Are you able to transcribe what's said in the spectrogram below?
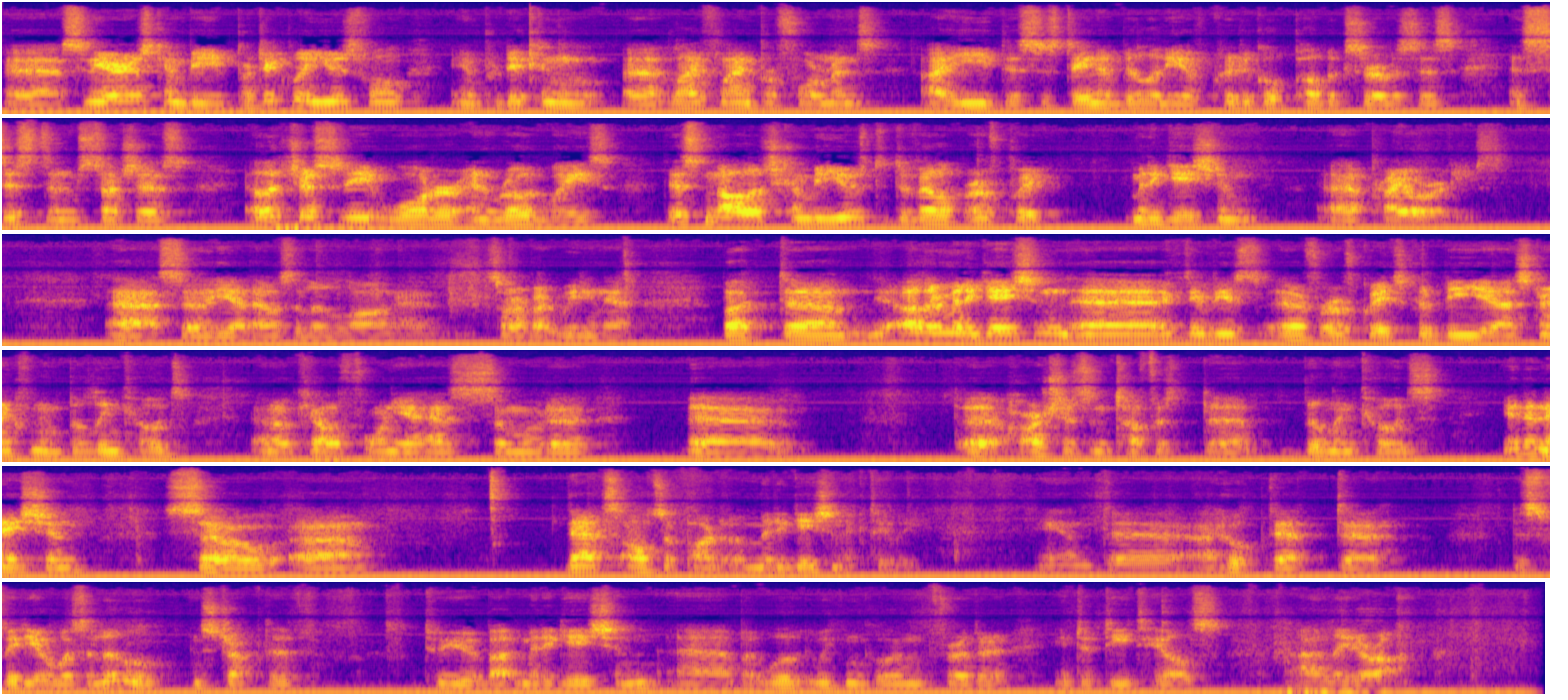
uh, scenarios can be particularly useful in predicting uh, lifeline performance, i.e., the sustainability of critical public services and systems such as electricity, water, and roadways. This knowledge can be used to develop earthquake mitigation uh, priorities. Uh, so yeah, that was a little long. Uh, sorry about reading that. But um, the other mitigation uh, activities uh, for earthquakes could be uh, strengthening building codes. I know California has some of the harshest and toughest building codes in the nation. So um, that's also part of mitigation activity. And I hope that this video was a little instructive to you about mitigation, uh, but we'll, we can go in further into details uh, later on.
